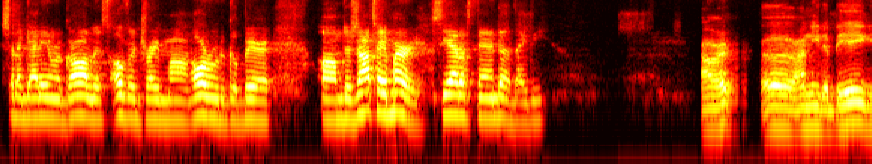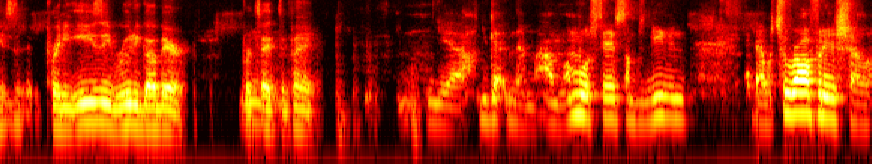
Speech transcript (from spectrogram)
should have got in regardless over Draymond or Rudy Gobert. Um, Dejounte Murray, Seattle stand up, baby. All right. Uh, I need a big. It's pretty easy. Rudy Gobert, protect the paint. Yeah, you got them. I'm almost said something even that was too raw for this show.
